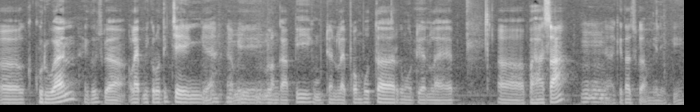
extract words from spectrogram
eh, keguruan itu juga lab micro teaching ya. Kami melengkapi kemudian lab komputer kemudian lab eh, bahasa. Ya, kita juga memiliki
